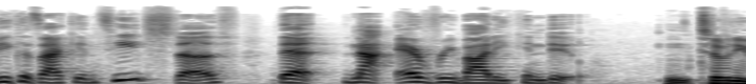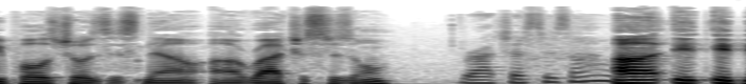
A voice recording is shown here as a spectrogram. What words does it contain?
because I can teach stuff that not everybody can do. And Tiffany Poles joins us now. Uh, Rochester's own. Rochester's own. Uh, it, it,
